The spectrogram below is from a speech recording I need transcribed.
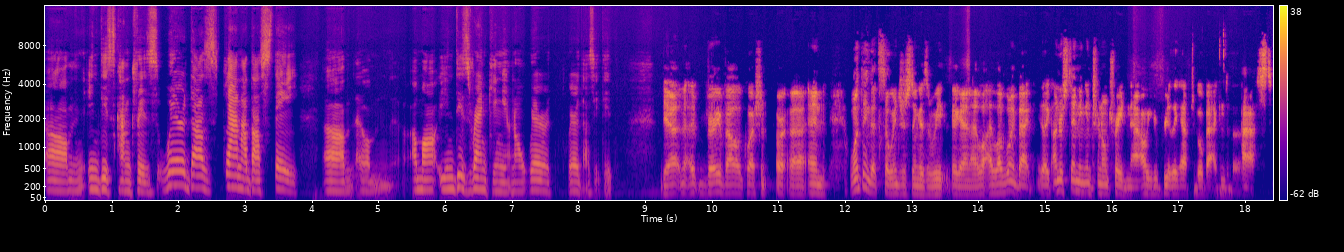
um, in these countries? Where does canada stay um, um, in this ranking you know where where does it Yeah, very valid question. Uh, and one thing that's so interesting is we again, I, lo- I love going back, like understanding internal trade. Now you really have to go back into the past,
